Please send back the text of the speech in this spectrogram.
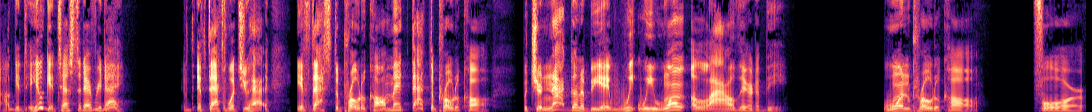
I'll get he'll get tested every day. If, if that's what you have, if that's the protocol, make that the protocol. But you're not going to be a we we won't allow there to be one protocol for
